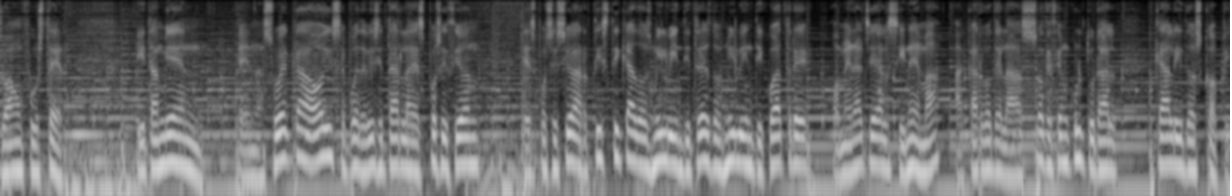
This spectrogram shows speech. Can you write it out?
Joan Fuster. Y también en Sueca hoy se puede visitar la exposición Exposición Artística 2023-2024, homenaje al cinema, a cargo de la Asociación Cultural Calidoscopy,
